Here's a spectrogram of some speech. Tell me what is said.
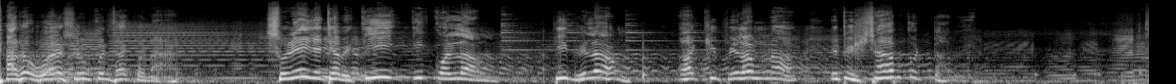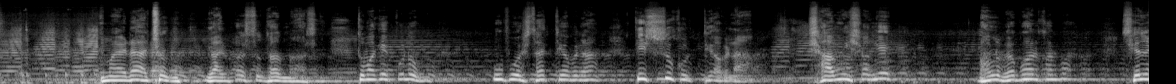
কারও বয়স করে থাকতো না। শুনেই যেতে হবে, কি কি করলাম, কি পেলাম, আর কি পেলাম না, একটু হিসাব করতে হবে। মায়েরা আছো গার্ভস্থ ধর্ম আছে। তোমাকে কোনো উপোস থাকতে হবে না কিচ্ছু করতে হবে না। স্বামীর সঙ্গে ভালো ব্যবহার করবা, ছেলে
